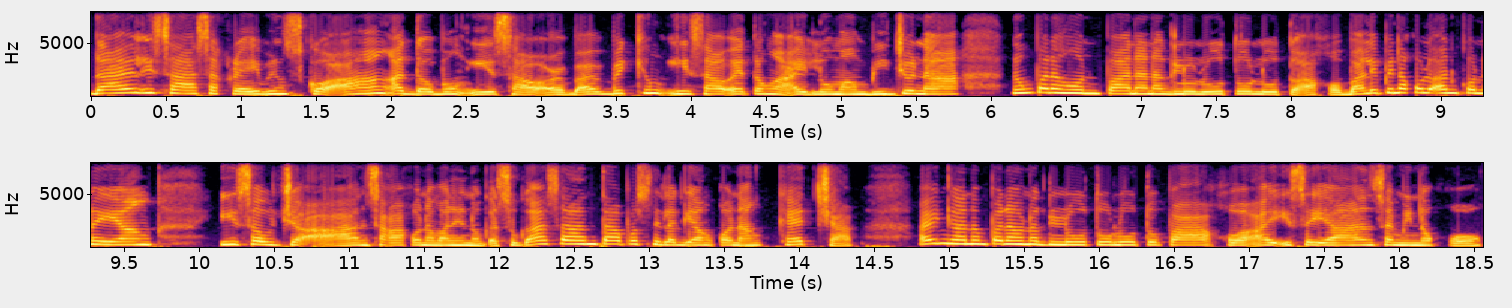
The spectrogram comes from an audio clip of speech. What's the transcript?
Dahil isa sa cravings ko ang adobong isaw or barbecue isaw, ito nga ay lumang video na nung panahon pa na nagluluto-luto ako. Bali, pinakulaan ko na yung isaw dyan, saka ko naman hinugas-ugasan, tapos nilagyan ko ng ketchup. Ayun nga, nung panahon nagluto-luto pa ako, ay isayahan sa mino ko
